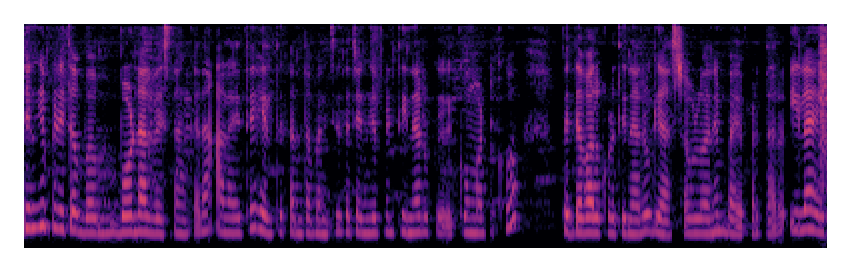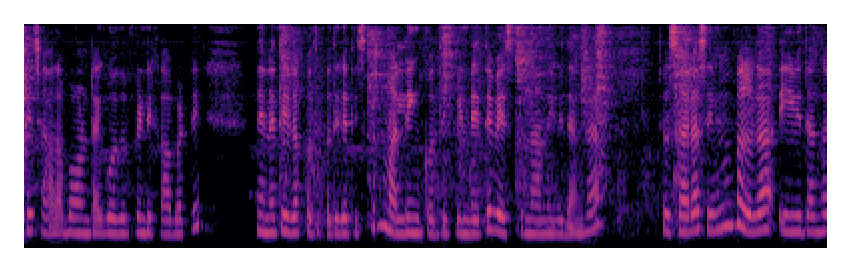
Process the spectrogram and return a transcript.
శనగపిండితో బోండాలు వేస్తాం కదా అలా అయితే హెల్త్కి అంత మంచిది. శనగపిండి తినరు ఎక్కువ మట్టుకు. పెద్దవాళ్ళు కూడా తినరు గ్యాస్ ట్రబుల్ అని భయపడతారు. ఇలా అయితే చాలా బాగుంటాయి గోధుమ పిండి కాబట్టి నేనైతే ఇలా కొద్ది కొద్దిగా తీసుకొని మళ్ళీ ఇంకొద్ది పిండి అయితే వేస్తున్నాను ఈ విధంగా. చూసారా? సింపుల్గా ఈ విధంగా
